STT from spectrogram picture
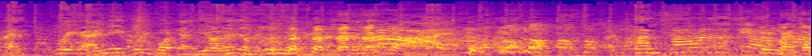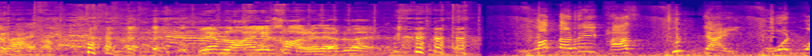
ไอ้คุยกับไอ้นี่คุยบทอย่างเดียวนะอย่าไปยุ่งเลยมันจะละลายไม่เป็นไรครับ เรียบร้อยเลยขอดไปแล้วด้วย ลอตเตอรี่พลัสชุดใหญ่โอนไว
